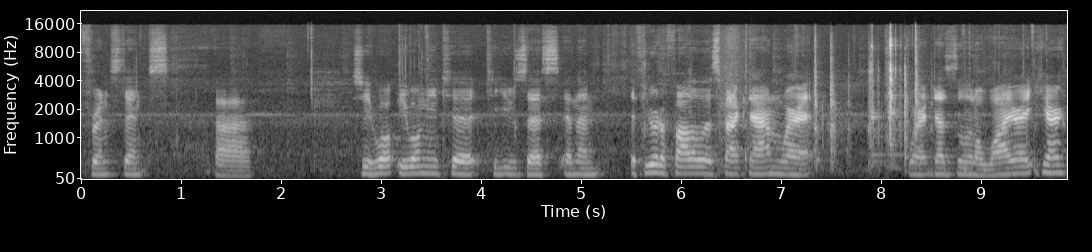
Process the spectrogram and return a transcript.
for instance, uh, so you will, you will need to, to use this. And then if you were to follow this back down where it, where it does the little Y right here,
